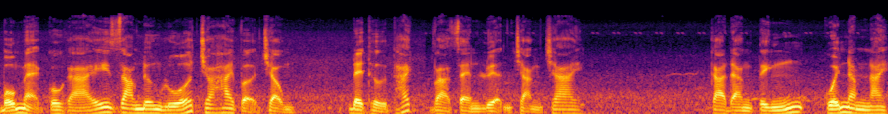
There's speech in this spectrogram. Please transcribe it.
Bố mẹ cô gái giao nương lúa cho hai vợ chồng để thử thách và rèn luyện chàng trai. Ca đang tính cuối năm nay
